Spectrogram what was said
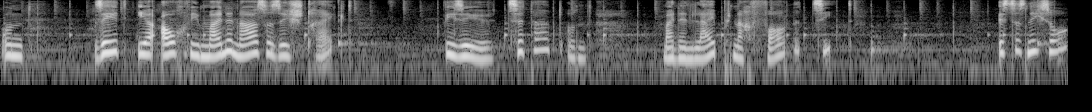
Und seht ihr auch, wie meine Nase sich streckt? Wie sie zittert und meinen Leib nach vorne zieht? Ist es nicht so?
